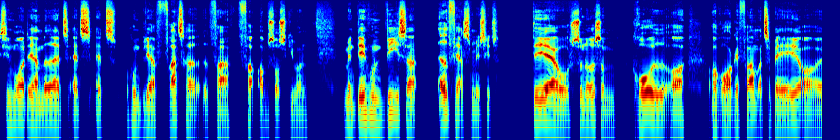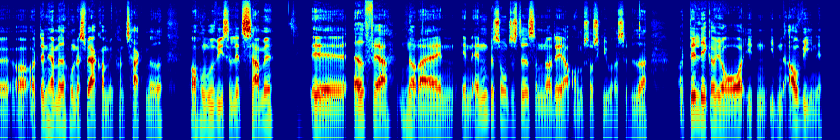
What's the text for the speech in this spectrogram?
sin mor, det her med, at, at, at hun bliver fratrædet fra, fra omsorgsgiveren. Men det hun viser adfærdsmæssigt, det er jo sådan noget som gråd og, og rokke frem og tilbage, og, øh, og, og den her med, at hun er svær at komme i kontakt med, og hun udviser lidt samme øh, adfærd, når der er en, en anden person til stede, som når det er omsorgsgiver osv. Og, og det ligger jo over i den, i den afvigende.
